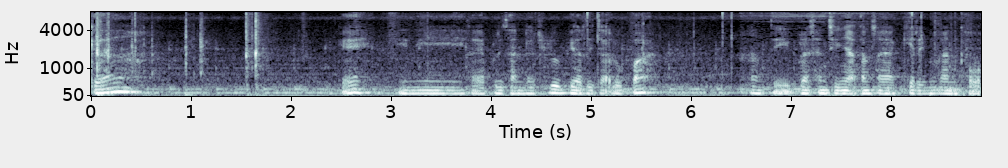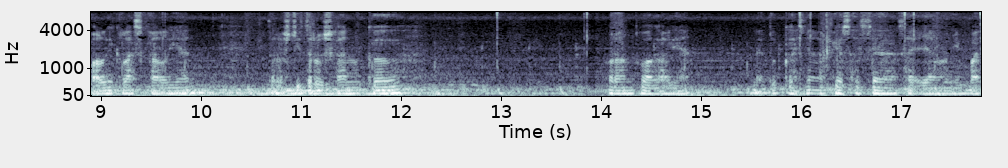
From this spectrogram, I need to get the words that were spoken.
3 Oke, ini saya beri tanda dulu biar tidak lupa. Nanti presensinya akan saya kirimkan ke wali kelas kalian. Terus diteruskan ke orang tua kalian. Nah tugasnya biar saja saya yang menyimpan.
